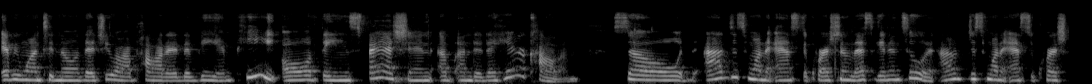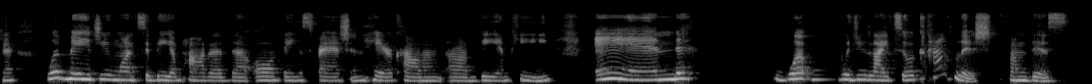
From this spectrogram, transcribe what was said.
everyone to know that you are a part of the VMP, all things fashion, up under the hair column. So I just want to ask the question. Let's get into it. I just want to ask the question: What made you want to be a part of the all things fashion hair column um, of VMP, and what would you like to accomplish from this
